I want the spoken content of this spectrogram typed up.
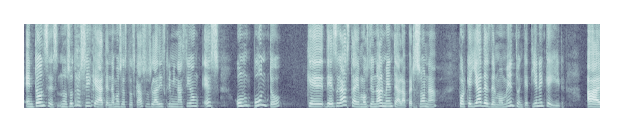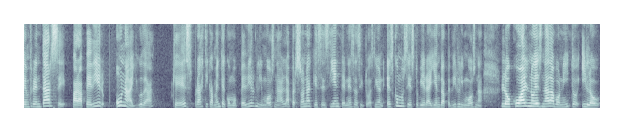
Entonces, nosotros sí que atendemos estos casos. La discriminación es un punto que desgasta emocionalmente a la persona porque ya desde el momento en que tiene que ir a enfrentarse para pedir una ayuda, que es prácticamente como pedir limosna, la persona que se siente en esa situación es como si estuviera yendo a pedir limosna, lo cual no es nada bonito y lo,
